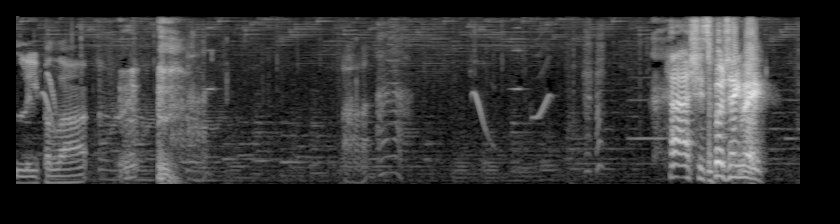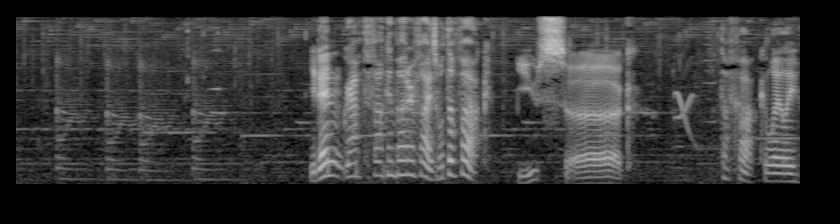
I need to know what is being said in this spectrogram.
Leap a lot. Ha! She's pushing me! You didn't grab the fucking butterflies. What the fuck? You suck. What the fuck, Lily?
